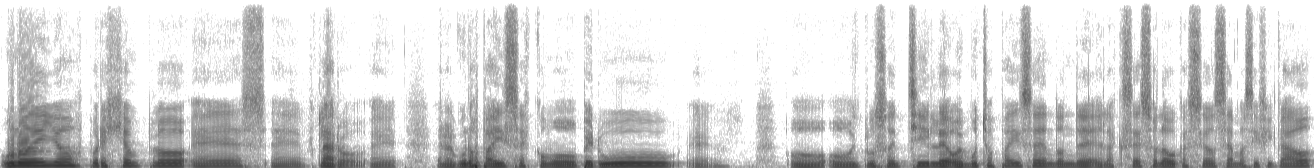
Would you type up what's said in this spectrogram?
Uno de ellos, por ejemplo, es, claro, en algunos países como Perú o, incluso en Chile o en muchos países en donde el acceso a la educación se ha masificado,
